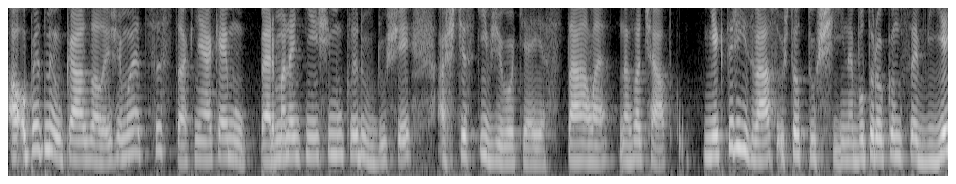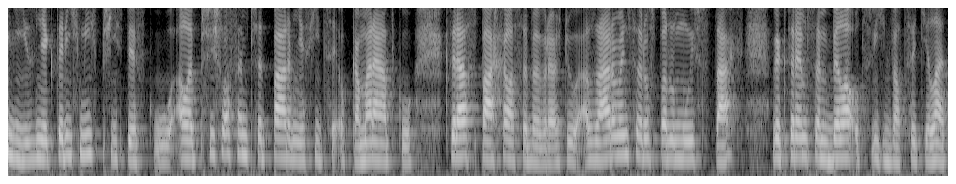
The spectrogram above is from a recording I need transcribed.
A opět mi ukázali, že moje cesta k nějakému permanentnějšímu klidu v duši a štěstí v životě je stále stále na začátku. Někteří z vás už to tuší, nebo to dokonce vědí z některých mých příspěvků, ale přišla jsem před pár měsíci o kamarádku, která spáchala sebevraždu a zároveň se rozpadl můj vztah, ve kterém jsem byla od svých 20 let,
